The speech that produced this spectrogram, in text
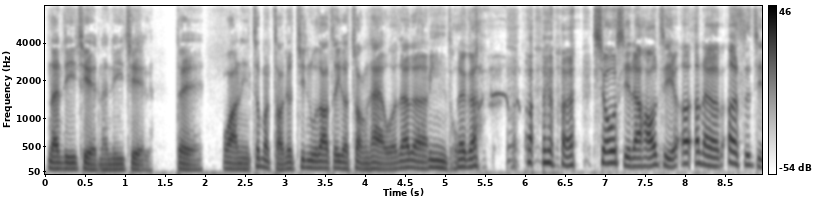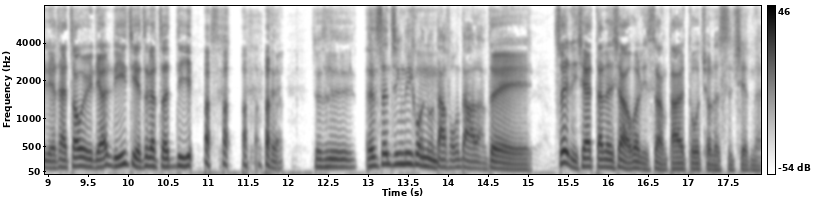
能理解，能理解。对，哇，你这么早就进入到这个状态，我那个那个 休息了好几二那个二十几年，才终于了理解这个真谛。对，就是人生经历过那种大风大浪。对，所以你现在担任校友会理事长大概多久的时间呢？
